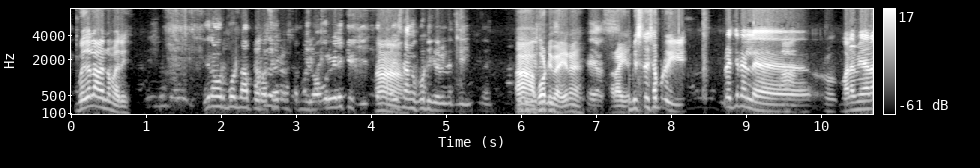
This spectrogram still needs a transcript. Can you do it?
இப்ப இதெல்லாம் என்ன மாதிரி? இதெல்லாம் ஒரு போட்டு நாற்பது ரூபா சார் முப்பத்தஞ்சு ரூபா ஒரு விலைக்கு இருக்கு. ஆ. நாங்க போட்டிக்கிறோம் ஆ என்ன? Yes. ரைட் பிசினஸ் எப்படி பிரச்சனை இல்ல. வளமையான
